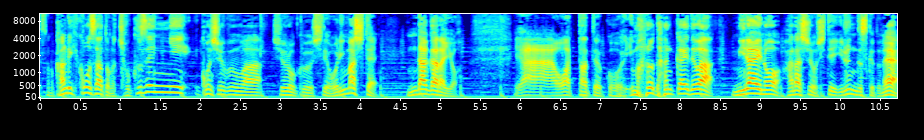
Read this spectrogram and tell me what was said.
その還暦コンサートの直前に今週分は収録しておりましてだからよ。いやー終わったってこう今の段階では未来の話をしているんですけどね。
